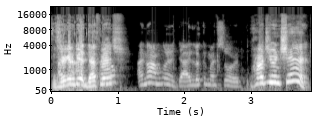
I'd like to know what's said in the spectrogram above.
Is there gonna be a death match? I know I'm gonna die. Look at my sword. How'd you enchant?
